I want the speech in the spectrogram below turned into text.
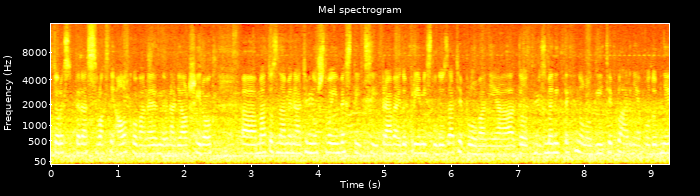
ktoré sú teraz vlastne alokované na ďalší rok, e, má to znamenať množstvo investícií práve aj do priemyslu, do zateplovania, do zmeny technológií, teplární a podobne.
